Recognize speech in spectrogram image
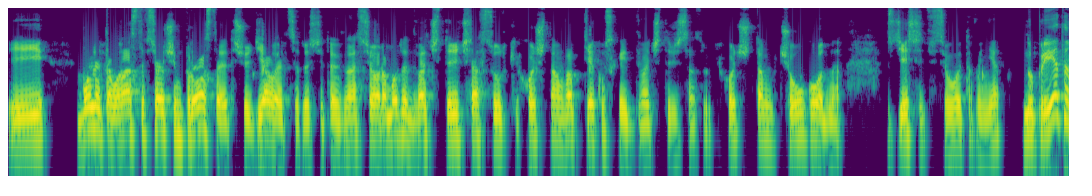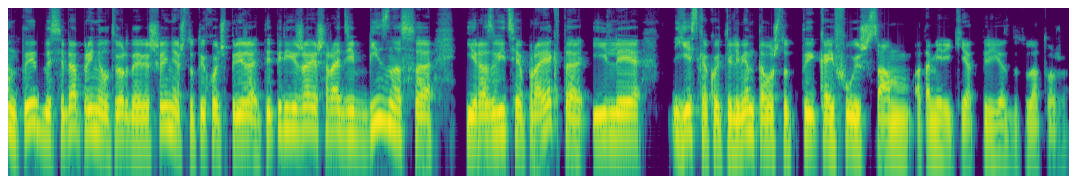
и более того, у нас это все очень просто, это еще делается. То есть это, у нас все работает 24 часа в сутки. Хочешь там в аптеку сходить 24 часа в сутки, хочешь там что угодно. Здесь всего этого нет. Но при этом ты для себя принял твердое решение, что ты хочешь переезжать. Ты переезжаешь ради бизнеса и развития проекта, или есть какой-то элемент того, что ты кайфуешь сам от Америки от переезда туда тоже?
